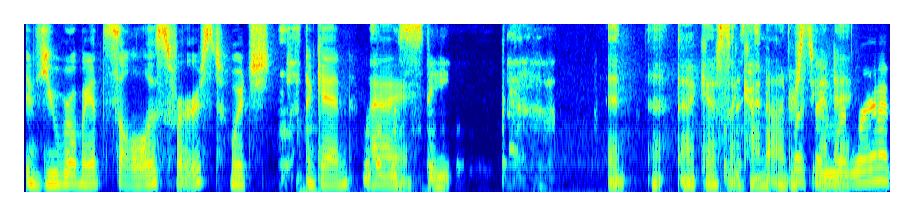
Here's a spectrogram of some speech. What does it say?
you romance Solas first, which again, Was a I, mistake. and, uh, I guess I kind of Listen, understand we're, we're gonna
